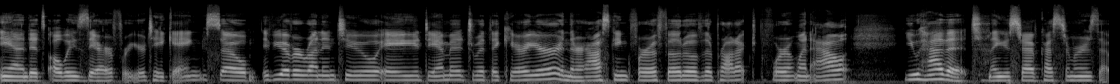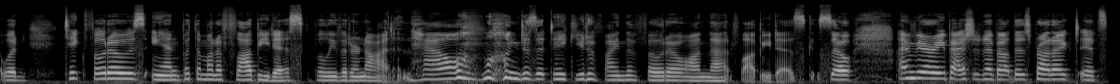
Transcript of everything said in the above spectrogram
and it's always there for your taking. So if you ever run into a damage with a carrier and they're asking for a photo of the product before it went out, you have it. I used to have customers that would take photos and put them on a floppy disk, believe it or not. And how long does it take you to find the photo on that floppy disk? So I'm very passionate about this product. It's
